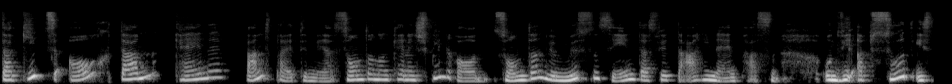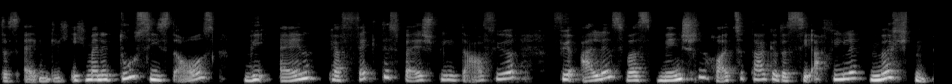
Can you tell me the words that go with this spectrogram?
da gibt es auch dann keine Bandbreite mehr, sondern und keinen Spielraum, sondern wir müssen sehen, dass wir da hineinpassen. Und wie absurd ist das eigentlich? Ich meine, du siehst aus wie ein perfektes Beispiel dafür, für alles, was Menschen heutzutage oder sehr viele möchten,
